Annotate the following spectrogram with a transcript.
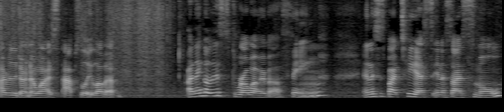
I really don't know why, I just absolutely love it. I then got this throw over thing and this is by TS in a size small.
